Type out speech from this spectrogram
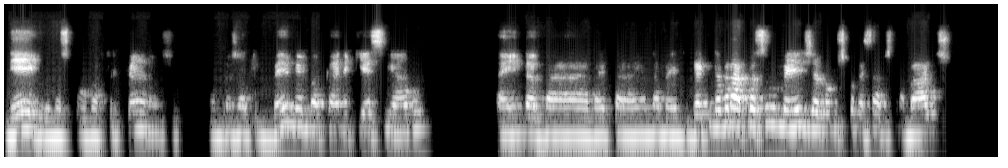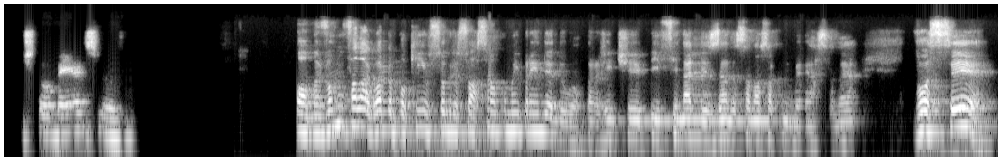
negro, nosso povo africano. É um projeto bem, bem bacana que esse ano ainda vai, vai estar em andamento. Daqui, na verdade, próximo mês já vamos começar os trabalhos. Estou bem ansioso. Bom, mas vamos falar agora um pouquinho sobre a sua ação como empreendedor, para a gente ir finalizando essa nossa conversa. Né? Você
